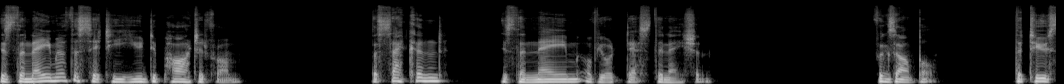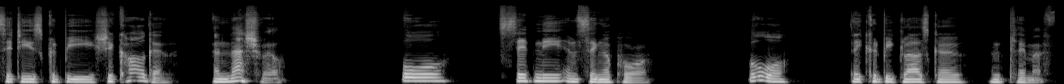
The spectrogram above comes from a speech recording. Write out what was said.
is the name of the city you departed from. The second is the name of your destination. For example, the two cities could be Chicago and Nashville, or Sydney and Singapore, or they could be Glasgow and Plymouth.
